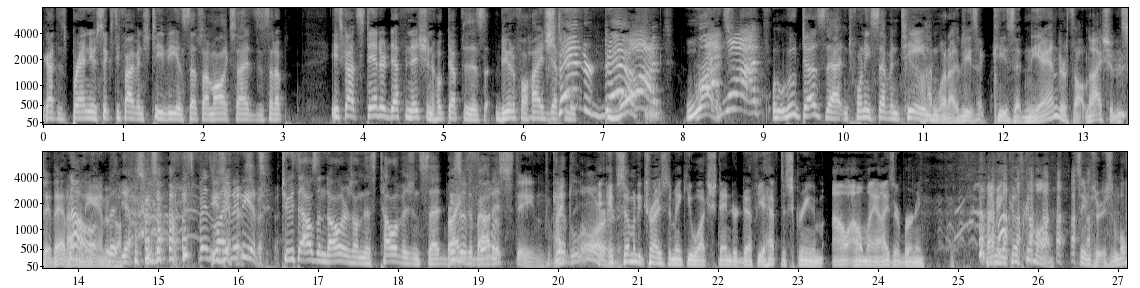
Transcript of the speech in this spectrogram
I got this brand new 65 inch TV and stuff, so I'm all excited to set up. He's got standard definition hooked up to this beautiful high definition. Standard def. What? Right. What? Who who does that in 2017? God, what a, he's a he's a Neanderthal. No, I shouldn't say that. I'm No, a Neanderthal. but yes. He's a- he spends He's like an idiot. Two thousand dollars on this television set. Brags He's a about Philistine. it. Good I- lord. If somebody tries to make you watch standard def, you have to scream, ow, ow, my eyes are burning. I mean, because come on. Seems reasonable.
